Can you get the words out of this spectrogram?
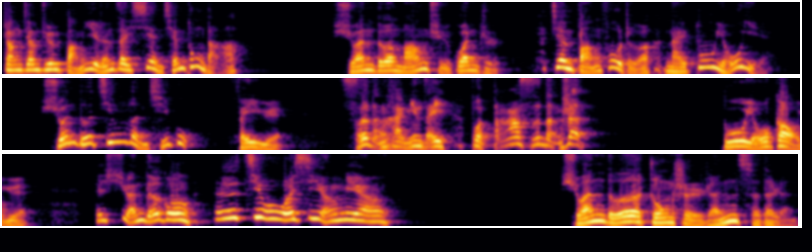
张将军绑一人在县前痛打。”玄德忙去观之，见绑缚者乃都邮也。玄德惊问其故，飞曰：“此等害民贼，不打死等甚？”都邮告曰。玄德公，救我性命！玄德终是仁慈的人，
